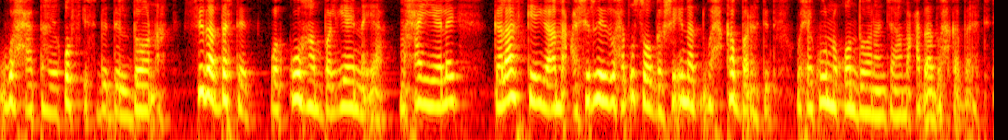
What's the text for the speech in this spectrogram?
waxaa tahay qof isbeddel doon ah. Sidaa darteed waa kuu hambalyeynayaa maxaa yeelay galaaskayga ama cashiradeyda waxaad u soo gashay inaad wax ka baratid waxay kuu noqon doonaan jaamacad aad wax ka baratid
